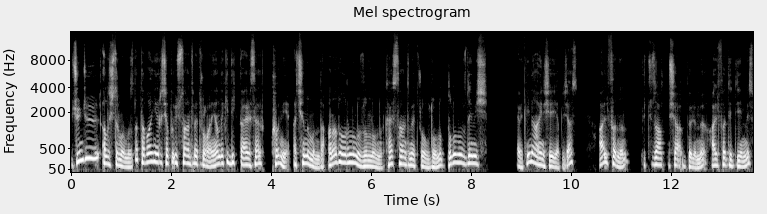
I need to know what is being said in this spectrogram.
Üçüncü alıştırmamızda taban yarıçapı 3 cm olan yandaki dik dairesel koni açınımında ana doğrunun uzunluğunun kaç santimetre olduğunu bulunuz demiş. Evet yine aynı şeyi yapacağız. Alfanın 360'a bölümü alfa dediğimiz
